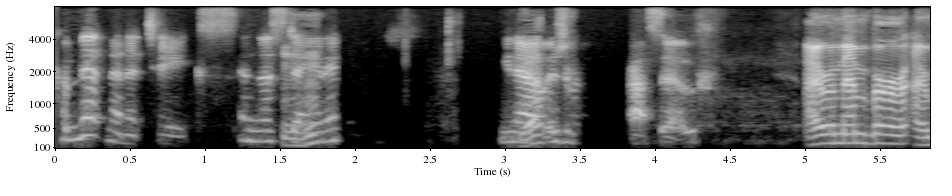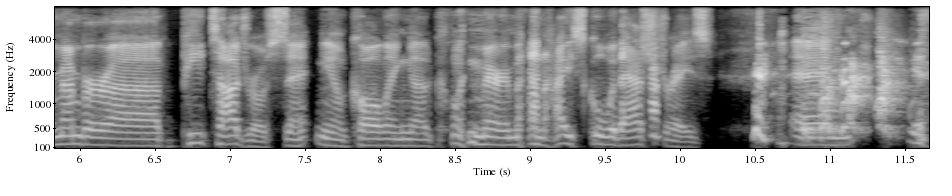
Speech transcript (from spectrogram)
commitment it takes in this day mm-hmm. and age, you know, yeah. is really impressive. I remember, I remember uh, Pete Tadros, you know, calling uh, calling Marymount High School with ashtrays, and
